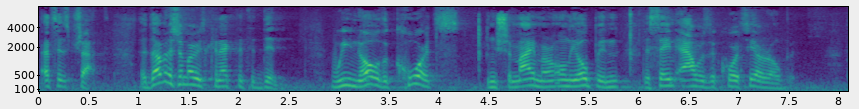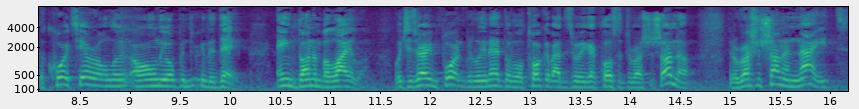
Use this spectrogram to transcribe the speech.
That's his pshat. The David Shemari is connected to din. We know the courts in Shemaim are only open the same hours the courts here are open. The courts here are only, are only open during the day. Ain't done in Balayla, which is very important. But we'll talk about this when we get closer to Rosh Hashanah. Know, Rosh Hashanah night,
